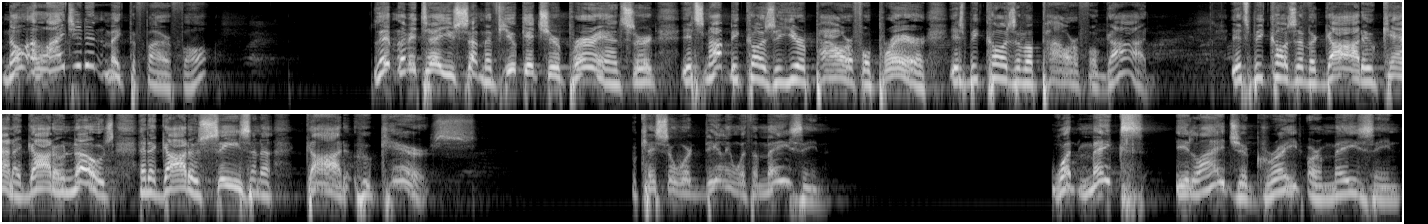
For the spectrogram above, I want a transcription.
No, Elijah didn't make the fire fall. Let, let me tell you something. If you get your prayer answered, it's not because of your powerful prayer, it's because of a powerful God. It's because of a God who can, a God who knows, and a God who sees, and a God who cares. Okay, so we're dealing with amazing. What makes Elijah great or amazing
